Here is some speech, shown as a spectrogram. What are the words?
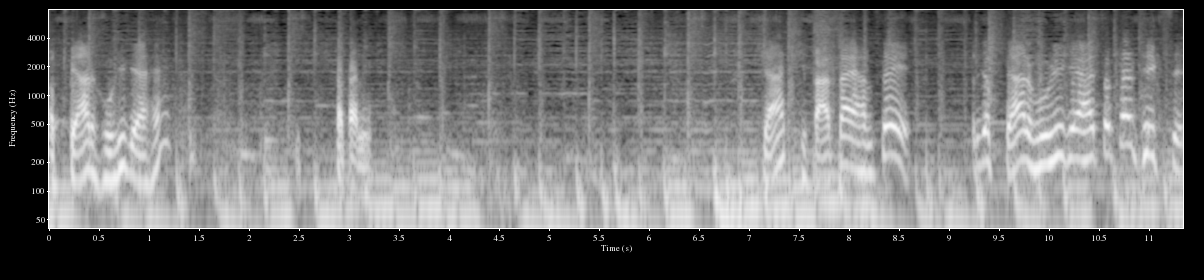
अब प्यार हो ही गया है। पता नहीं। क्या छिपाता है हमसे? और जब प्यार हो ही गया है तो कर ठीक से?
